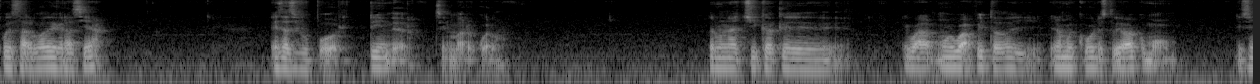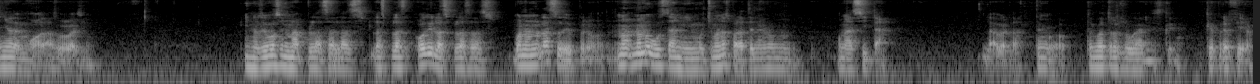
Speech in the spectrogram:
pues algo de gracia, esa sí fue por Tinder, si no me recuerdo. Era una chica que igual muy guapa y todo y era muy cool, estudiaba como diseño de modas o algo así. Y nos vimos en una plaza. Las, las plazas, odio las plazas. Bueno, no las odio, pero no, no me gustan ni mucho menos para tener un, una cita. La verdad, tengo, tengo otros lugares que, que prefiero.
